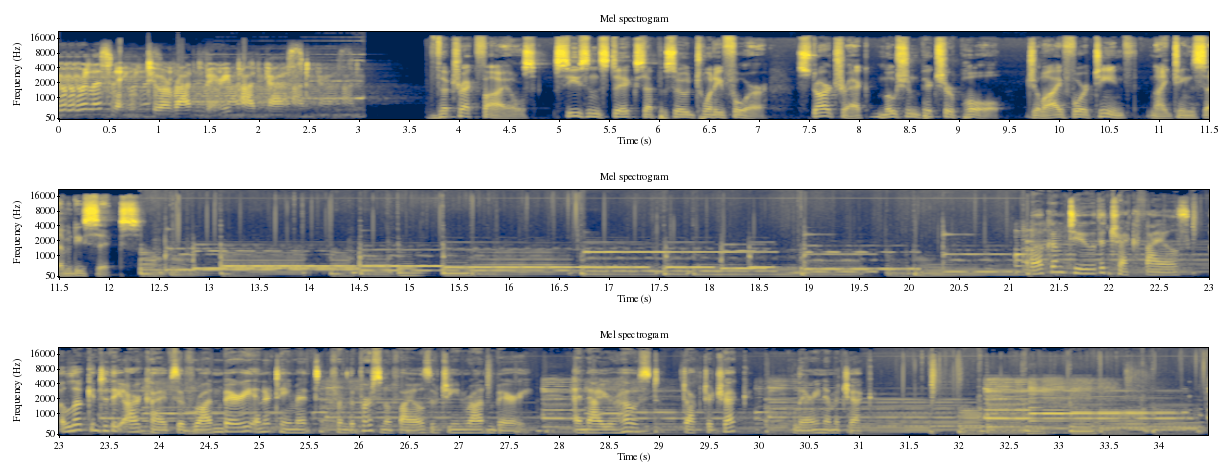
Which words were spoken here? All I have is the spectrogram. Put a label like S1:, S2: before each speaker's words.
S1: You're listening to a Roddenberry podcast.
S2: The Trek Files, Season 6, Episode 24, Star Trek Motion Picture Poll, July 14th, 1976.
S3: Welcome to The Trek Files, a look into the archives of Roddenberry Entertainment from the personal files of Gene Roddenberry. And now your host, Dr. Trek, Larry Nemecek.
